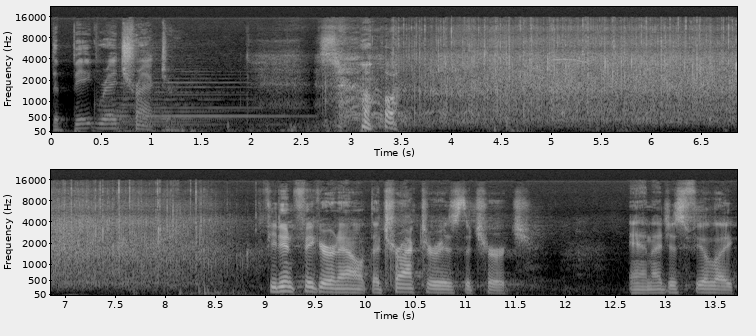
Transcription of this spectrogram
The big red tractor. So, if you didn't figure it out, the tractor is the church. And I just feel like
